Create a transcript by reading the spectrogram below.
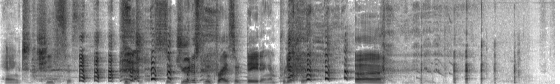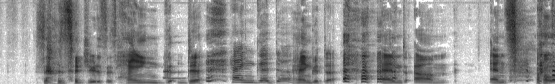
hanged. Jesus. so, so Judas and Christ are dating. I'm pretty sure. Uh, so so Judas is hanged, Hanged. hanged, and um, and so.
